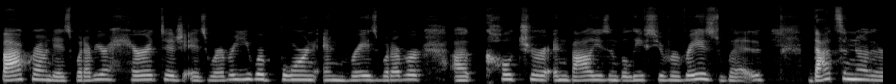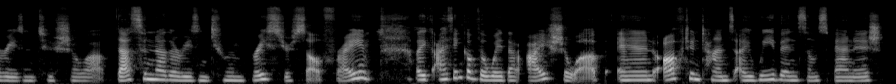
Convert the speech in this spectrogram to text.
background is, whatever your heritage is, wherever you were born and raised, whatever uh, culture and values and beliefs you were raised with, that's another reason to show up. That's another reason to embrace yourself, right? Like, I think of the way that I show up, and oftentimes I weave in some Spanish,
